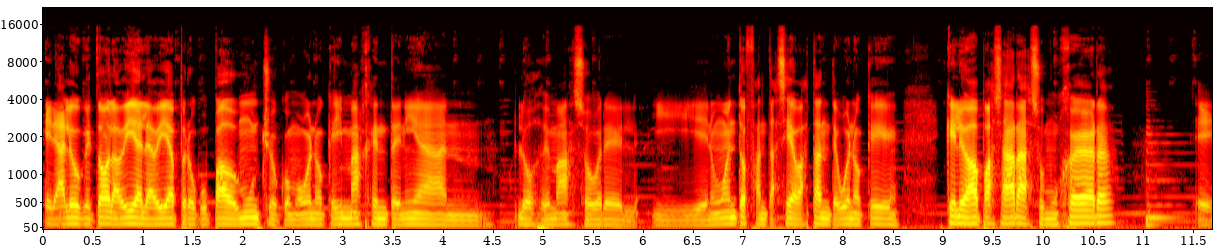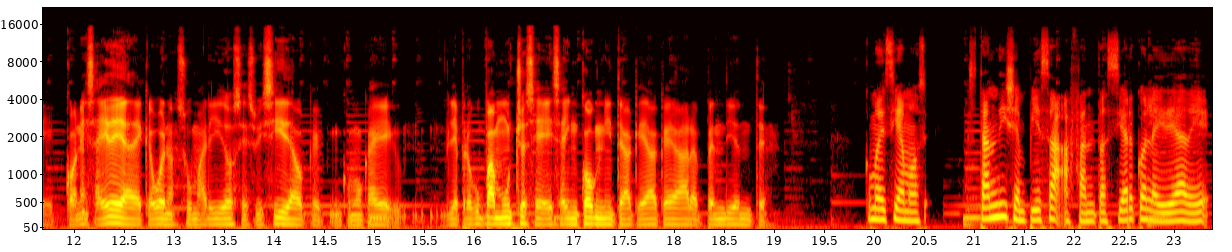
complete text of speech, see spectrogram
era algo que toda la vida le había preocupado mucho, como bueno, qué imagen tenían los demás sobre él. Y en un momento fantasea bastante, bueno, qué, qué le va a pasar a su mujer eh, con esa idea de que, bueno, su marido se suicida o que como que le preocupa mucho ese- esa incógnita que va a quedar pendiente. como decíamos, Standish empieza a fantasear con la idea de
